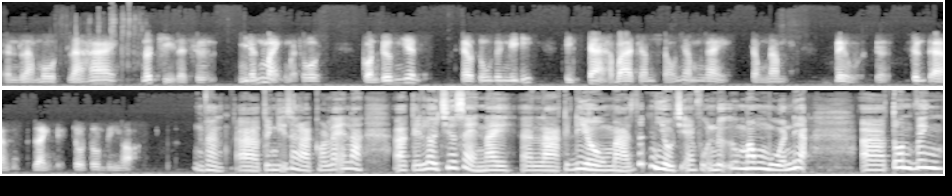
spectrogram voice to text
là một là hai nó chỉ là sự nhấn mạnh mà thôi còn đương nhiên theo tôi tôi nghĩ thì cả 365 ngày trong năm đều xứng đáng dành để cho tôn vinh họ Vâng, à, tôi nghĩ rằng là có lẽ là à, cái lời chia sẻ này à, là cái điều mà rất nhiều chị em phụ nữ mong muốn đấy ạ. À, tôn vinh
